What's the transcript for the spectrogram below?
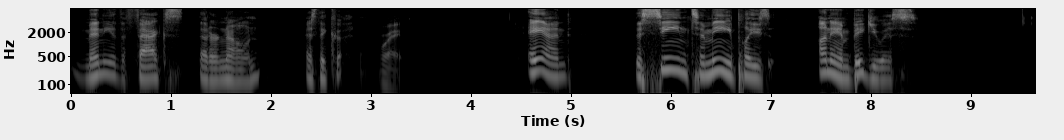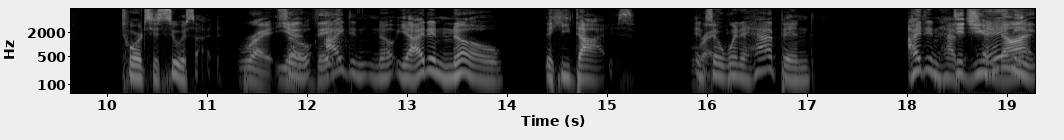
many of the facts that are known as they could. Right. And the scene to me plays unambiguous towards his suicide. Right. Yeah. So they- I didn't know. Yeah, I didn't know that he dies. And so when it happened, I didn't have. Did you any, not-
